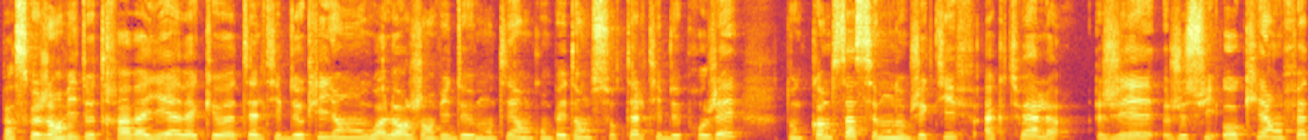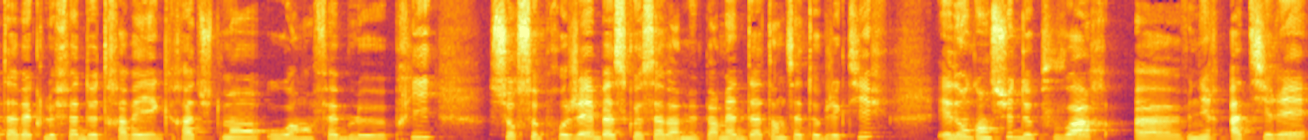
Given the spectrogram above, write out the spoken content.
parce que j'ai envie de travailler avec euh, tel type de client ou alors j'ai envie de monter en compétence sur tel type de projet. Donc comme ça c'est mon objectif actuel, je suis ok en fait avec le fait de travailler gratuitement ou à un faible prix sur ce projet parce que ça va me permettre d'atteindre cet objectif et donc ensuite de pouvoir euh, venir attirer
